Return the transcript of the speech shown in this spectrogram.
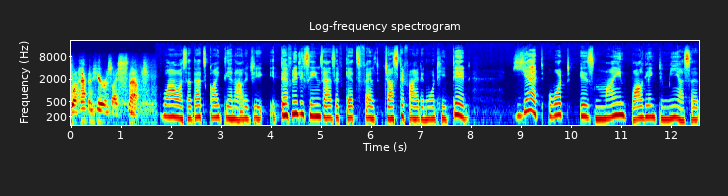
what happened here is I snapped. Wow, Asad, that's quite the analogy. It definitely seems as if Goetz felt justified in what he did. Yet, what is mind boggling to me, Asad,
